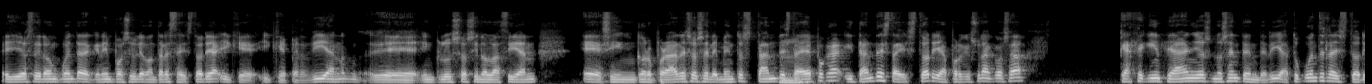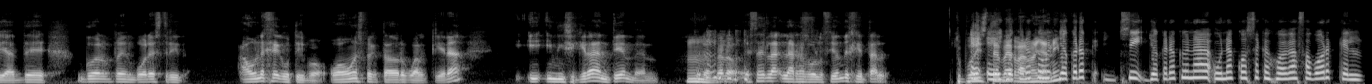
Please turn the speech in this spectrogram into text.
ellos se dieron cuenta de que era imposible contar esta historia y que, y que perdían, eh, incluso si no lo hacían, sin incorporar esos elementos tan de esta mm. época y tan de esta historia, porque es una cosa que hace 15 años no se entendería. Tú cuentes la historia de Golpe en Wall Street a un ejecutivo o a un espectador cualquiera y, y ni siquiera la entienden. Pero Mm. claro, esta es la, la revolución digital. ¿Tú Eh, pudiste eh, yo verla, creo no, que- yo creo que sí, yo creo que una, una cosa que juega a favor, que lo,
